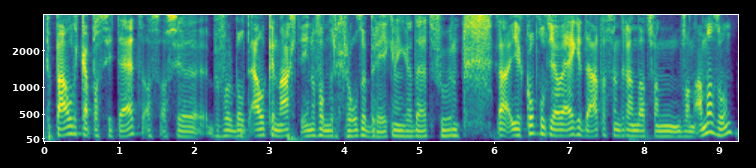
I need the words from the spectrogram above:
bepaalde capaciteit. Als, als je bijvoorbeeld elke nacht een of andere grote berekening gaat uitvoeren. Ja, je koppelt jouw eigen datacenter aan dat van, van Amazon.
